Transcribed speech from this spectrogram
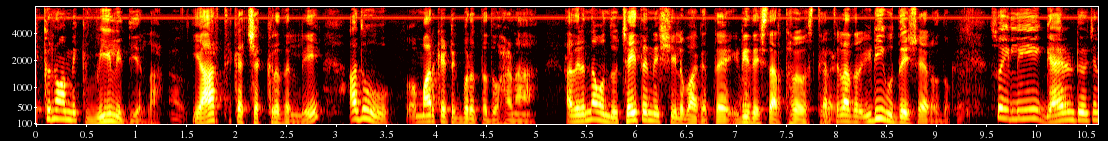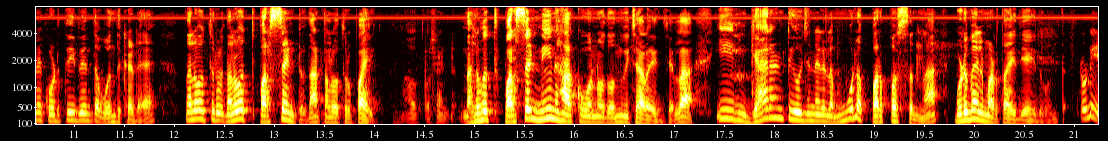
ಎಕನಾಮಿಕ್ ವೀಲ್ ಇದೆಯಲ್ಲ, ಈ ಆರ್ಥಿಕ ಚಕ್ರದಲ್ಲಿ ಅದು ಮಾರ್ಕೆಟಿಗೆ ಬರುತ್ತದು ಹಣ. ಅದರಿಂದ ಒಂದು ಚೈತನ್ಯಶೀಲವಾಗುತ್ತೆ ಇಡೀ ದೇಶದ ಅರ್ಥವ್ಯವಸ್ಥೆ ಅಂತೇಳಿ ಅದರ ಇಡೀ ಉದ್ದೇಶ ಇರೋದು. ಸೊ ಇಲ್ಲಿ ಗ್ಯಾರಂಟಿ ಯೋಜನೆ ಕೊಡ್ತೀವಿ ಅಂತ ಒಂದು ಕಡೆ ನಲವತ್ತು ನಲವತ್ತು ಪರ್ಸೆಂಟ್ ನಾಟ್ ನಲವತ್ತು ರೂಪಾಯಿ ಪರ್ಸೆಂಟ್. ನಲವತ್ತು ಪರ್ಸೆಂಟ್ ನೀನು ಹಾಕು ಅನ್ನೋದು ಒಂದು ವಿಚಾರ ಇದೆಯಲ್ಲ ಈ ಗ್ಯಾರಂಟಿ ಯೋಜನೆಗಳ ಮೂಲ ಪರ್ಪಸ್ಸನ್ನು ಬುಡಮೇಲೆ ಮಾಡ್ತಾ ಇದೆಯಾ ಇದು ಅಂತ? ನೋಡಿ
